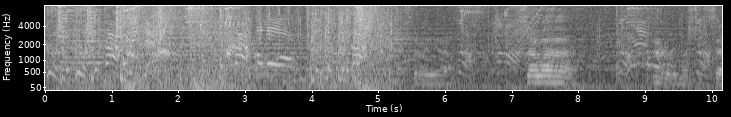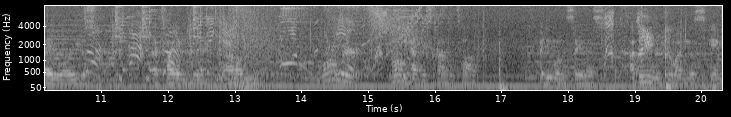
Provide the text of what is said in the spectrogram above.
So yeah. So uh, not really much to say really. Just uh, fighting here. Um, while we're while we have this time to talk, I do want to say this. I've been enjoying this game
